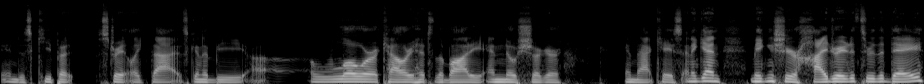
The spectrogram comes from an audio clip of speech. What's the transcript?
and just keep it straight like that. It's going to be uh, a lower calorie hit to the body and no sugar in that case. And again, making sure you're hydrated through the day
